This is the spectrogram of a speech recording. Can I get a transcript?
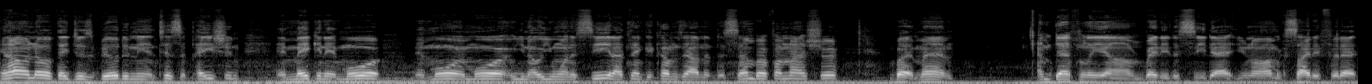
And I don't know if they just building the anticipation and making it more and more and more, you know, you want to see it. I think it comes out in December if I'm not sure. But man, I'm definitely um, ready to see that. You know, I'm excited for that.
